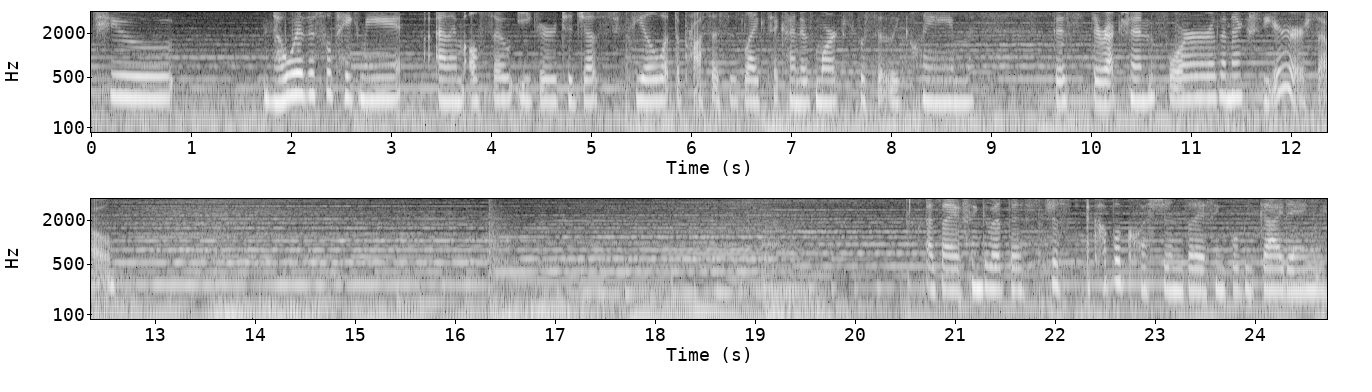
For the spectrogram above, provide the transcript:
to know where this will take me, and I'm also eager to just feel what the process is like to kind of more explicitly claim this direction for the next year or so. As I think about this, just a couple questions that I think will be guiding.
